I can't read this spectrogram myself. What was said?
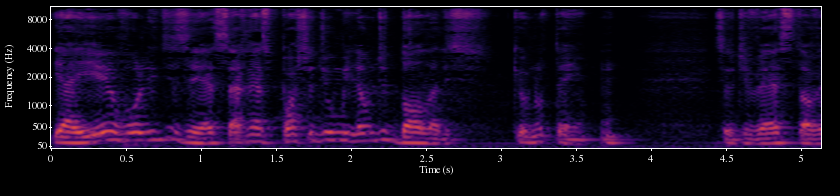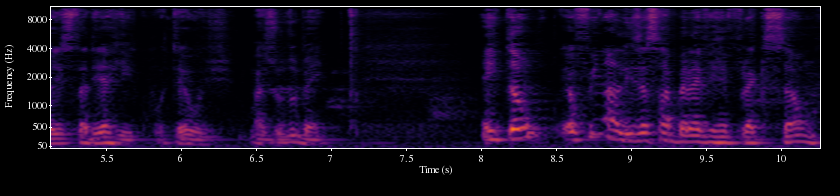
E aí eu vou lhe dizer, essa é a resposta de um milhão de dólares que eu não tenho. Se eu tivesse, talvez estaria rico até hoje, mas tudo bem. Então, eu finalizo essa breve reflexão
